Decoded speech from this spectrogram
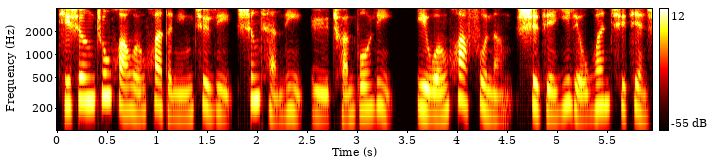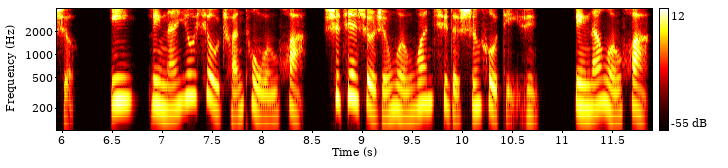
提升中华文化的凝聚力、生产力与传播力，以文化赋能世界一流湾区建设。一、岭南优秀传统文化。是建设人文湾区的深厚底蕴。岭南文化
